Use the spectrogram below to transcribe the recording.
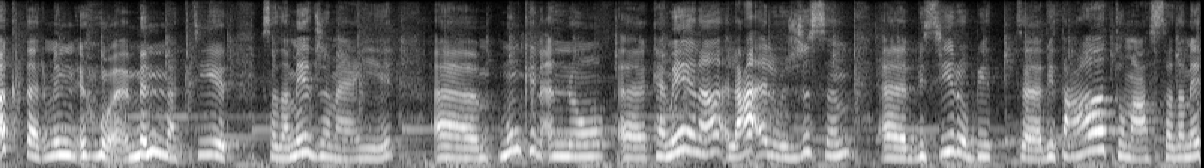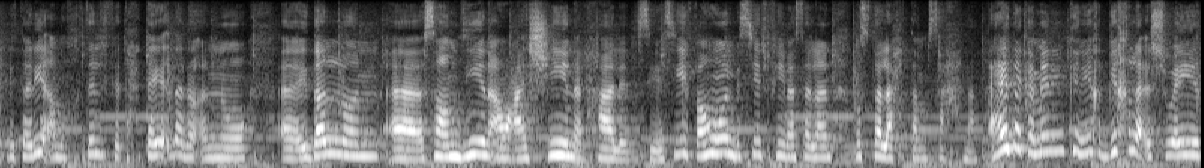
أكثر من منا كثير صدمات جماعية. ممكن أنه آه، كمان العقل والجسم آه، بيصيروا بيتعاطوا مع الصدمات بطريقة مختلفة حتى يقدروا أنه آه، يضلوا صامدين أو عايشين الحالة السياسية. فهون بصير في مثلا مصطلح تمسحنا. هذا كمان يمكن بيخلق شوية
